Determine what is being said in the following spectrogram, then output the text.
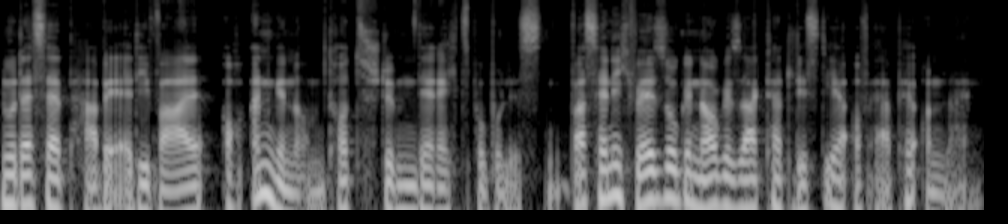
Nur deshalb habe er die Wahl auch angenommen, trotz Stimmen der Rechtspopulisten. Was Hennig Well so genau gesagt hat, liest ihr auf RP Online.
